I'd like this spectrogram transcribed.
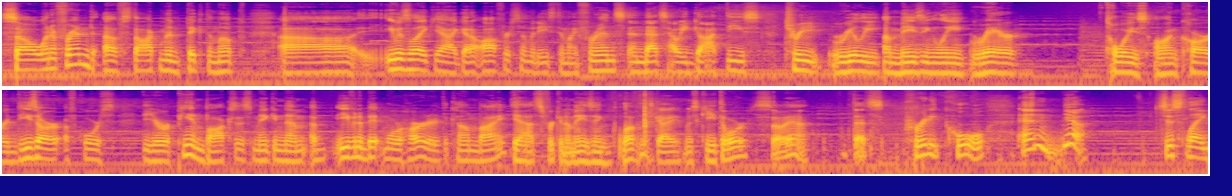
So when a friend of Stockman picked them up, uh, he was like, yeah, I gotta offer some of these to my friends. And that's how he got these three really amazingly rare toys on card. These are, of course, the European boxes, making them a, even a bit more harder to come by. Yeah, it's freaking amazing. Love this guy, Mosquitor. So yeah, that's pretty cool. And yeah, just like,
